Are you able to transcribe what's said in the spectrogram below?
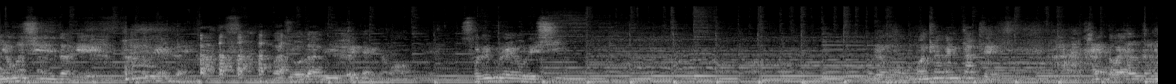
日本シリーズだけ監督やりたいまあ冗談で言ってんだけどもそれぐらい嬉しい。俺も真ん中に立ってああ彼とかやるかな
